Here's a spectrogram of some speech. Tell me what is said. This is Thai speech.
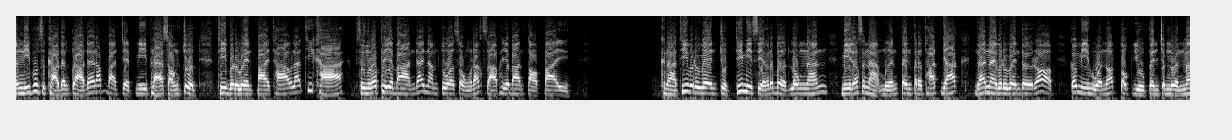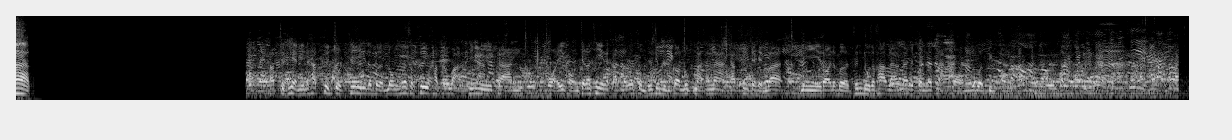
ทั้งนี้ผู้สื่อข่าวดังกล่าวได้รับบาดเจ็บมีแผล 2 จุด ที่บริเวณปลายเท้าและที่ขา ซึ่งรถพยาบาลได้นำตัวส่งรักษาพยาบาลต่อไป ขณะที่บริเวณจุดที่มีเสียงระเบิดลงนั้น มีลักษณะเหมือนเป็นประทัดยักษ์ และในบริเวณโดยรอบ ก็มีหัวน็อตตกอยู่เป็นจำนวนมาก ครับ จุดที่เห็นนี้นะครับคือจุดที่ระเบิดลงเมื่อสักครู่ครับระหว่างที่มีการถอยของเจ้าหน้าที่นะครับแล้วก็กลุ่มผู้ชุมนุมก็ลุกมาข้างหน้าครับซึ่งจะเห็นว่ามีรอยระเบิด ซึ่งดูสภาพแล้วน่าจะเป็นลักษณะของระเบิดปิงปองครับ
